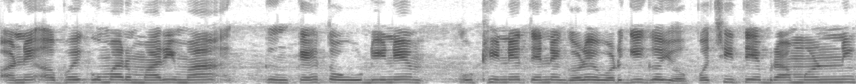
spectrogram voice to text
અને અભયકુમાર મારી માં કહેતો ઉડીને, ઉઠીને તેને ગળે વળગી ગયો. પછી તે બ્રાહ્મણની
